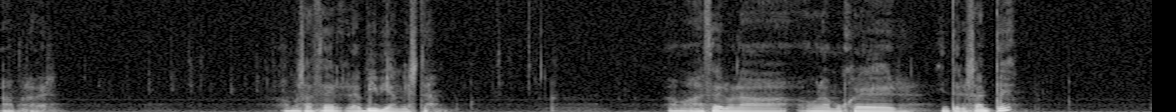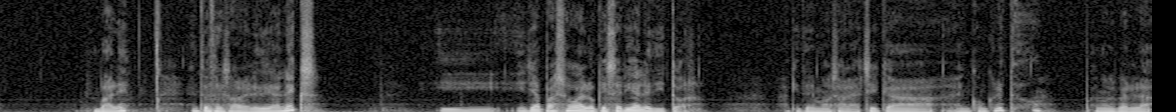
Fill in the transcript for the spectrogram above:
Vamos a ver. Vamos a hacer la Vivian esta. Vamos a hacer una, una mujer interesante. Vale. Entonces ahora le doy a Next. Y, ya pasó a lo que sería el editor. Aquí tenemos a la chica en concreto. Podemos verla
